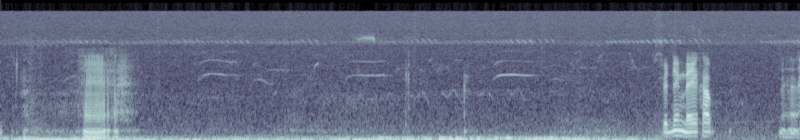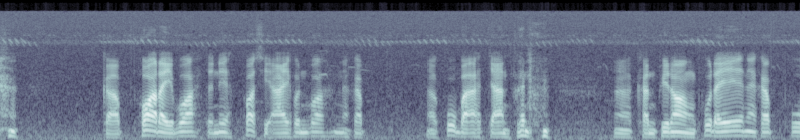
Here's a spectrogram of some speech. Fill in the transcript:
บอ่า เป็นยังไงครับกับพ่ออะไรบ่แต่นี่พ่อสีอายเพิ่นบ่นะครับคู่บาอาจารย์เพิ่นอ่าคันพี่น้องผู้ใดนะครับ ผู้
